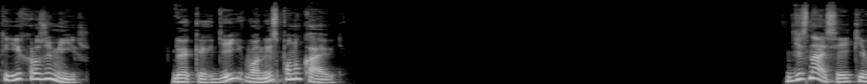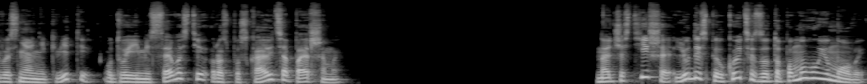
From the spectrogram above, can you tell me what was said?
ти їх розумієш? До яких дій вони спонукають? Дізнайся, які весняні квіти у твоїй місцевості розпускаються першими. Найчастіше люди спілкуються за допомогою мови.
